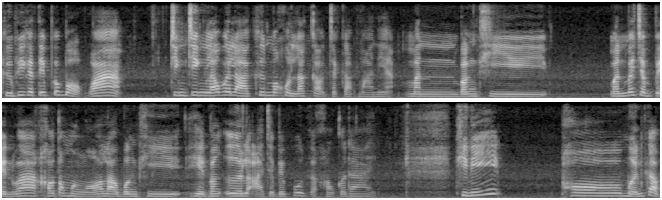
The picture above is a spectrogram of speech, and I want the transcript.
คือพี่กระติบก็บอกว่าจริง ๆ แล้วเวลาขึ้นว่าคนรักเก่าจะกลับมาเนี่ย มันบางทีมันไม่จำเป็นว่าเขาต้องมาง้อเราบางทีเหตุบังเอิญเราอาจจะไปพูดกับเขาก็ได้ ทีนี้พอเหมือนกับ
